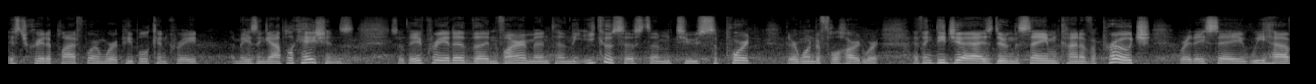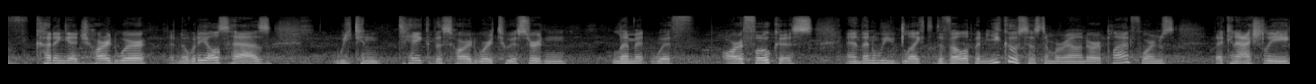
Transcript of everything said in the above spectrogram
is to create a platform where people can create amazing applications. So they've created the environment and the ecosystem to support their wonderful hardware. I think DJI is doing the same kind of approach where they say we have cutting edge hardware that nobody else has. We can take this hardware to a certain limit with our focus, and then we'd like to develop an ecosystem around our platforms that can actually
